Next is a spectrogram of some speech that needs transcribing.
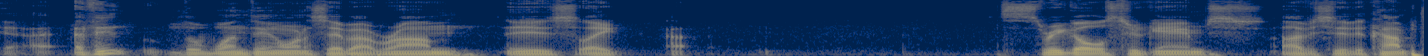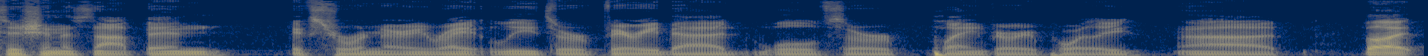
Yeah, I think the one thing I want to say about Rom is like uh, three goals, two games. Obviously, the competition has not been extraordinary, right? Leeds are very bad. Wolves are playing very poorly. Uh, but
